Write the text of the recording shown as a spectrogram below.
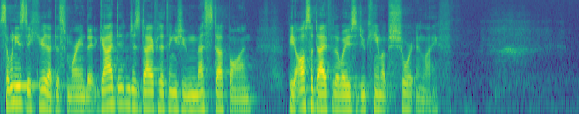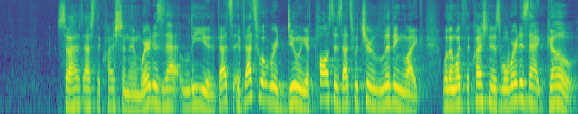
Someone needs to hear that this morning that God didn't just die for the things you messed up on, but He also died for the ways that you came up short in life. So I have to ask the question then, where does that lead? If that's, if that's what we're doing, if Paul says that's what you're living like, well, then what the question is, well, where does that go?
